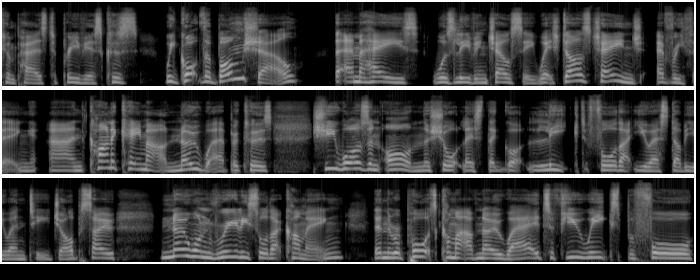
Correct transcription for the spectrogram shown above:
compares to previous? Because we got the bombshell that Emma Hayes was leaving Chelsea, which does change everything and kind of came out of nowhere because she wasn't on the shortlist that got leaked for that USWNT job. So no one really saw that coming. Then the reports come out of nowhere. It's a few weeks before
